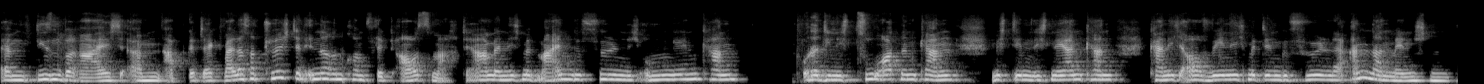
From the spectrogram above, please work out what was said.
ähm, diesen Bereich ähm, abgedeckt, weil das natürlich den inneren Konflikt ausmacht. Ja, wenn ich mit meinen Gefühlen nicht umgehen kann, oder die nicht zuordnen kann, mich dem nicht nähern kann, kann ich auch wenig mit den Gefühlen der anderen Menschen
